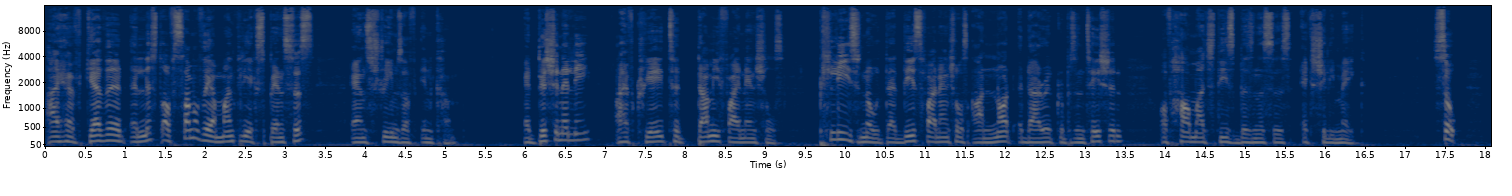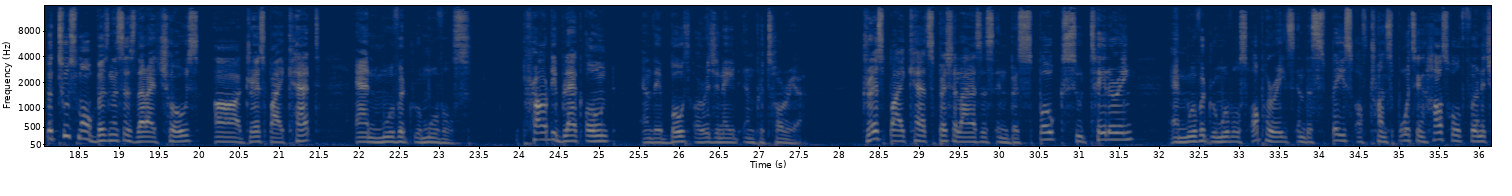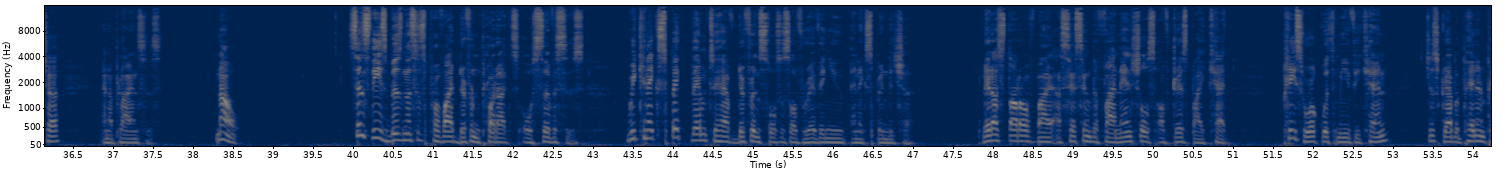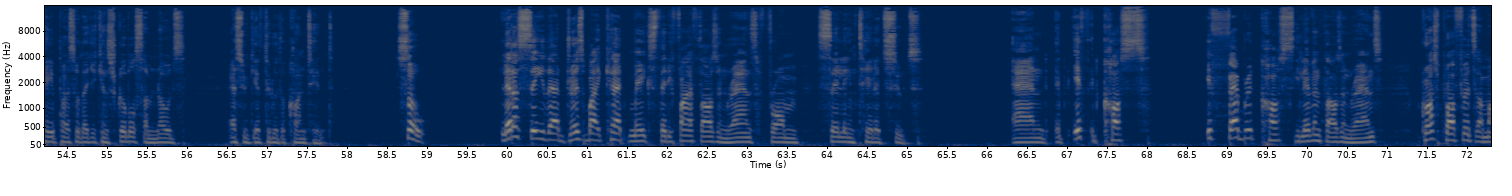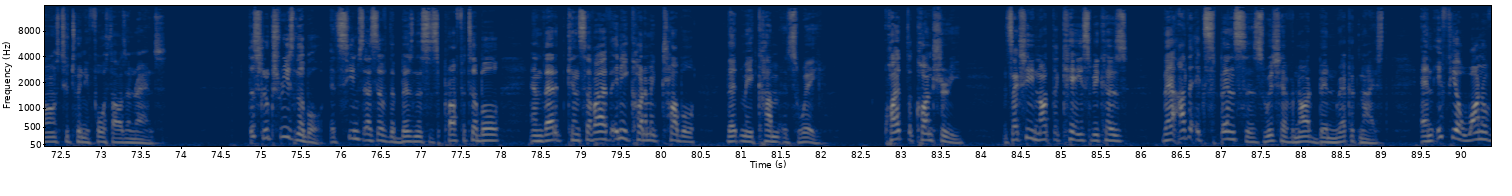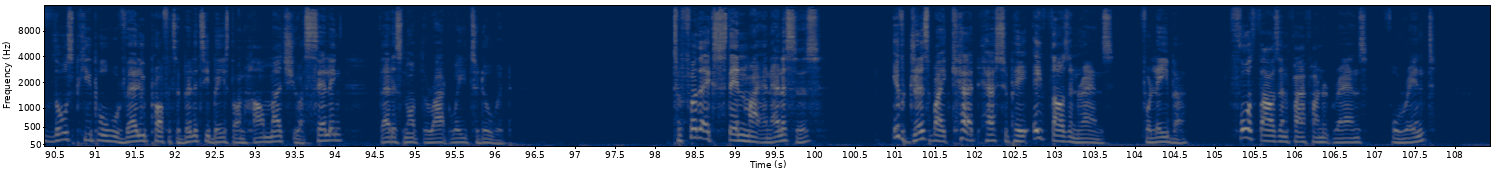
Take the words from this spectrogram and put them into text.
I have gathered a list of some of their monthly expenses and streams of income. Additionally, I have created dummy financials. Please note that these financials are not a direct representation of how much these businesses actually make. So, the two small businesses that I chose are Dress by Cat and Move It Removals. Proudly black owned, and they both originate in Pretoria. Dress by Cat specializes in bespoke suit tailoring and Move It Removals operates in the space of transporting household furniture and appliances. Now, since these businesses provide different products or services, we can expect them to have different sources of revenue and expenditure. Let us start off by assessing the financials of Dress by Cat. Please work with me if you can. Just grab a pen and paper so that you can scribble some notes as we get through the content. So, let us say that Dress by Cat makes 35,000 rands from selling tailored suits. And if it costs, if fabric costs 11,000 rands, gross profits amounts to 24,000 rands. This looks reasonable. It seems as if the business is profitable and that it can survive any economic trouble that may come its way. Quite the contrary. It's actually not the case because there are other expenses which have not been recognized and if you're one of those people who value profitability based on how much you are selling, that is not the right way to do it. To further extend my analysis, if Dress by Cat has to pay 8,000 rands for labor, 4,500 rands for rent,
